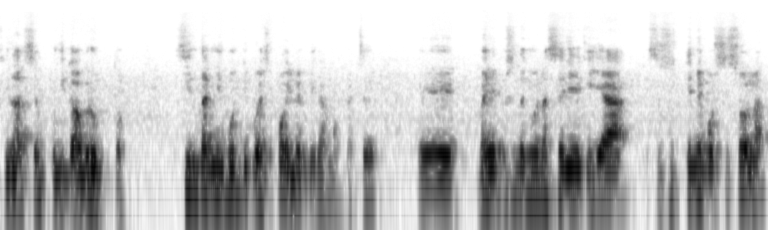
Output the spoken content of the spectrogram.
final sea un poquito abrupto, sin dar ningún tipo de spoiler, digamos, ¿cachai? Eh, me da la impresión de que es una serie que ya se sostiene por sí sola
